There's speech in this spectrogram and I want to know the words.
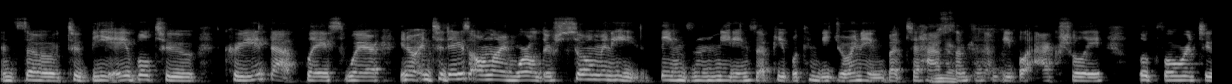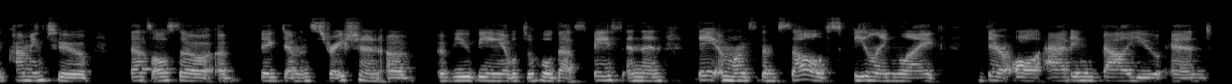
and so to be able to create that place where, you know, in today's online world, there's so many things and meetings that people can be joining, but to have yeah. something that people actually look forward to coming to, that's also a big demonstration of of you being able to hold that space and then they amongst themselves feeling like they're all adding value and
